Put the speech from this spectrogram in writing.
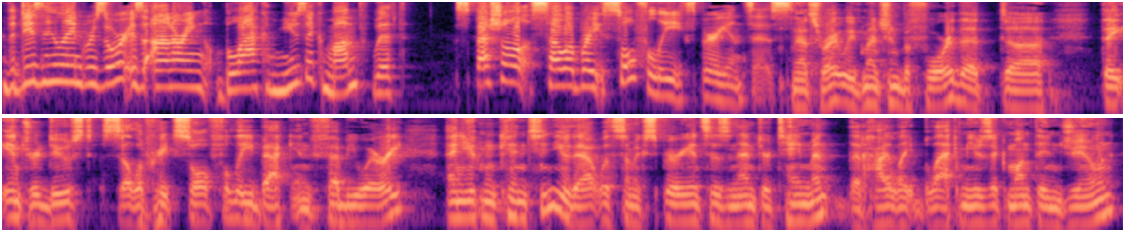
The Disneyland Resort is honoring Black Music Month with special Celebrate Soulfully experiences. That's right. We've mentioned before that uh, they introduced Celebrate Soulfully back in February, and you can continue that with some experiences and entertainment that highlight Black Music Month in June.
